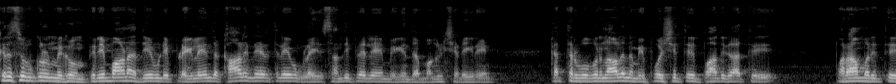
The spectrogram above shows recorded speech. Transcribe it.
கிறிஸ்துவுக்குள் மிகவும் பிரியமான தேவனுடைய பிள்ளைகளே இந்த காலை நேரத்திலே உங்களை சந்திப்பதிலே மிகுந்த மகிழ்ச்சி அடைகிறேன். கத்தர் ஒவ்வொரு நாளும் நம்மை போஷித்து பாதுகாத்து பராமரித்து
